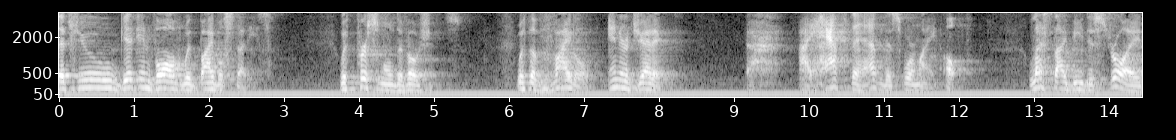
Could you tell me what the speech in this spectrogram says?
that you get involved with Bible studies, with personal devotions, with a vital, energetic, I have to have this for my health, lest I be destroyed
